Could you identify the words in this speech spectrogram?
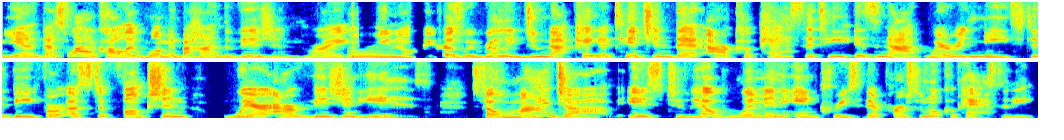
Yeah, that's why I call it woman behind the vision, right? Mm. You know, because we really do not pay attention that our capacity is not where it needs to be for us to function where our vision is. So, my job is to help women increase their personal capacity.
